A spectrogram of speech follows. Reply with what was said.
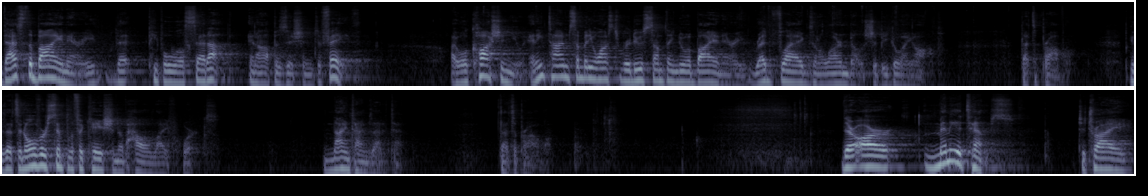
That's the binary that people will set up in opposition to faith. I will caution you anytime somebody wants to reduce something to a binary, red flags and alarm bells should be going off. That's a problem. Because that's an oversimplification of how life works. Nine times out of ten. That's a problem. There are many attempts to try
